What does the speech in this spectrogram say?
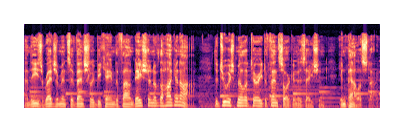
and these regiments eventually became the foundation of the Haganah, the Jewish military defense organization in Palestine.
